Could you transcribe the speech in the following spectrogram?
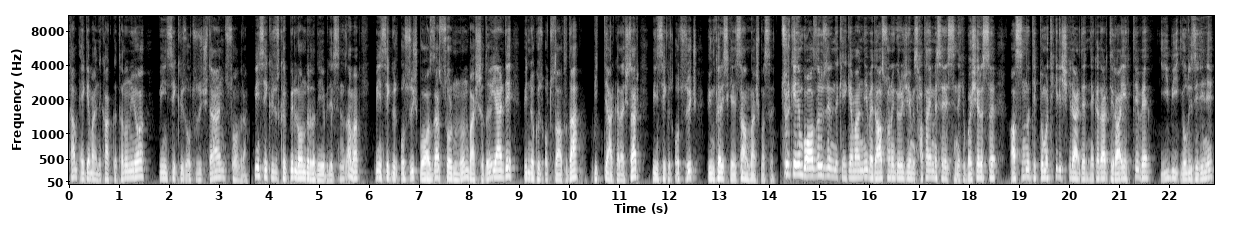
tam egemenlik hakkı tanınıyor 1833'ten sonra. 1841 Londra'da diyebilirsiniz ama 1833 Boğazlar sorununun başladığı yerde 1936'da bitti arkadaşlar. 1833 Hünkar İskelesi Anlaşması. Türkiye'nin boğazlar üzerindeki egemenliği ve daha sonra göreceğimiz Hatay meselesindeki başarısı aslında diplomatik ilişkilerde ne kadar dirayetli ve iyi bir yol izlediğini,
